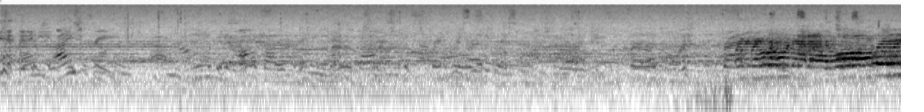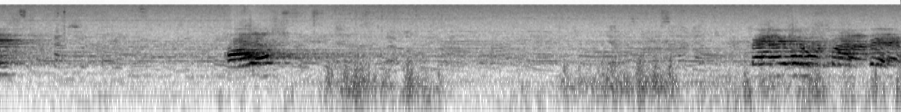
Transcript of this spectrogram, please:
get any ice cream. Wall, please. Back your spot set,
